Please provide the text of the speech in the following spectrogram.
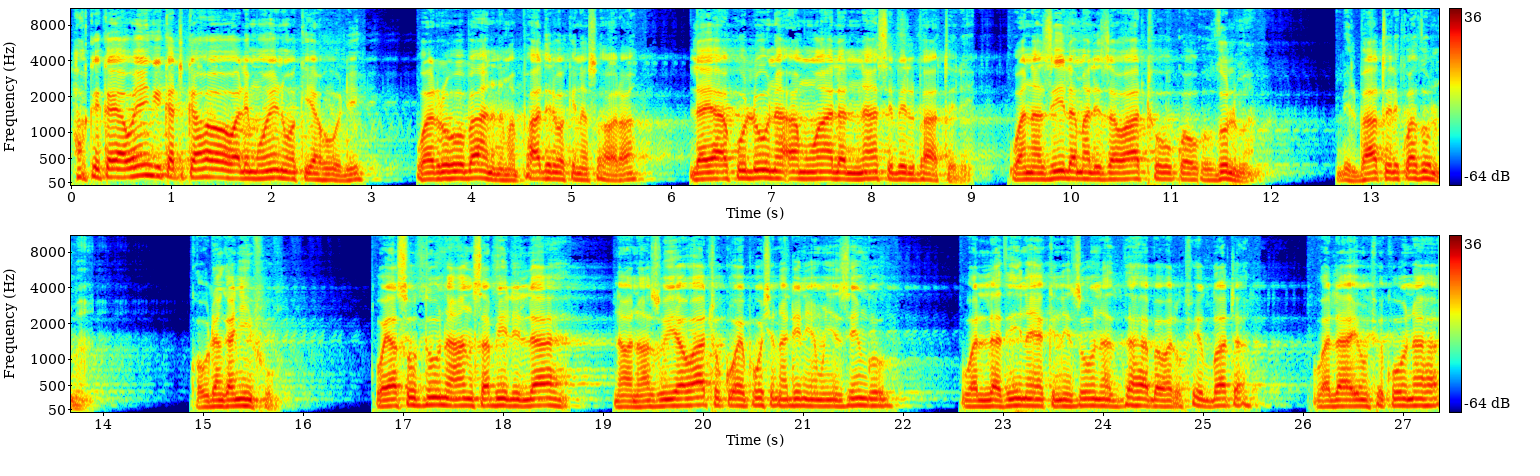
hakika ya wengi katika hao walimu wenu wa Kiyahudi waruhubana na mapadri wa Kinasara la yakuluna amwala an-nas bilbatili wanazila mali za watu kwa dhulma bilbatili kwa dhulma kwa udanganyifu wayasuduna an sabilillah na wanazuia watu kuepusha na dini ya Mwenyezi Mungu. Walladhina yaknizuna adh-dhahaba wal-fiddata wala yunfikunaha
